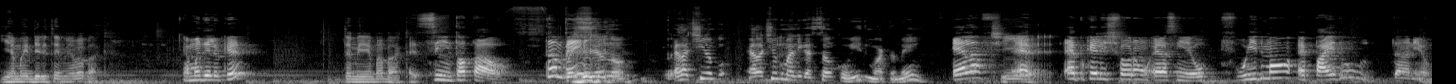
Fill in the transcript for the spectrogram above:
E a mãe dele também é babaca. A mãe dele o quê? Também é babaca. Sim, total. Também. ela, tinha, ela tinha alguma ligação com o Idmore também? Ela. Tinha. É, é porque eles foram. Era assim, eu, o Idmore é pai do Daniel.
